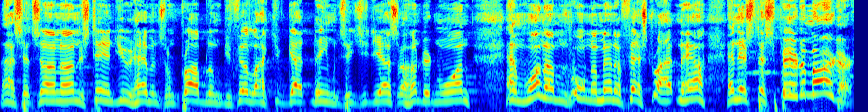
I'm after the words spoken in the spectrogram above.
And I said, son, I understand you're having some problems. You feel like you've got demons. He said, yes, 101. And one of them's wanting to manifest right now, and it's the spirit of murder.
